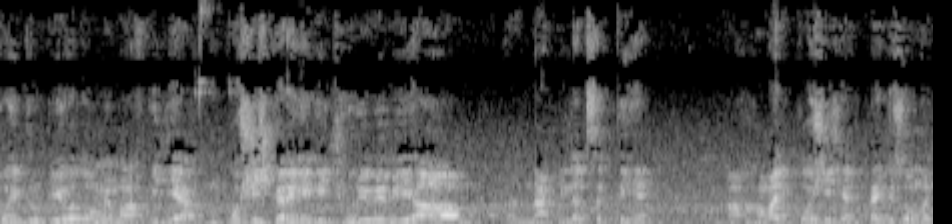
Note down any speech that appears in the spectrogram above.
कोई त्रुटि हो तो हमें माफ़ कीजिए। हम कोशिश करेंगे कि झूरी में भी नाटी लग सकती हैं। हमारी कोशिश है। थैंक यू सो मच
